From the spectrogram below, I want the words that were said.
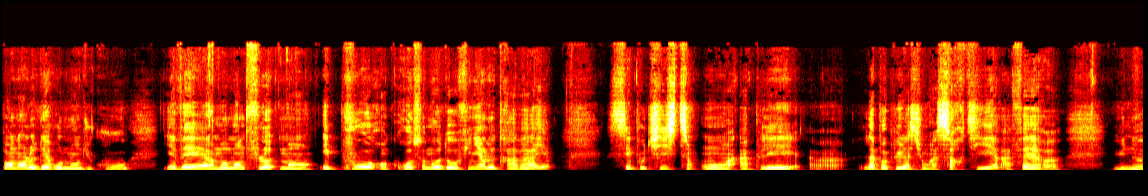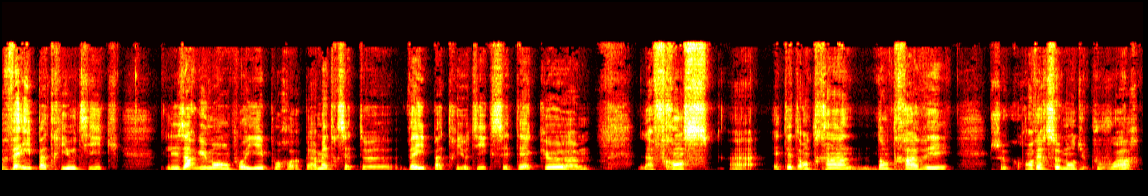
Pendant le déroulement du coup, il y avait un moment de flottement et pour grosso modo finir le travail, ces putschistes ont appelé euh, la population à sortir, à faire euh, une veille patriotique. Les arguments employés pour euh, permettre cette veille patriotique, c'était que la France était en train d'entraver ce renversement du pouvoir,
